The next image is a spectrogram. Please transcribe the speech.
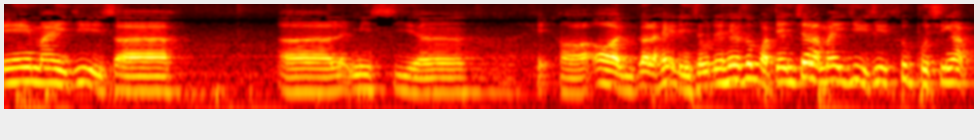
okay my EG is uh uh let me see uh head, uh, oh you got a head and shoulder here so potential uh, my EG is still pushing up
